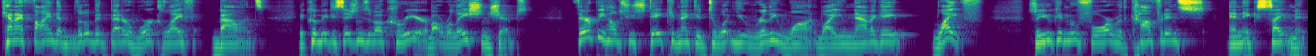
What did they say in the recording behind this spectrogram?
Can I find a little bit better work life balance? It could be decisions about career, about relationships. Therapy helps you stay connected to what you really want while you navigate life so you can move forward with confidence and excitement.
